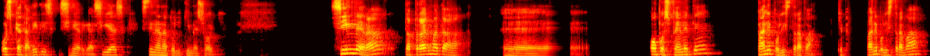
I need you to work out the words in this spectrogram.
ως καταλήτης συνεργασίας στην Ανατολική Μεσόγειο. Σήμερα τα πράγματα, ε, όπως φαίνεται, πάνε πολύ στραβά. Και πάνε πολύ στραβά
